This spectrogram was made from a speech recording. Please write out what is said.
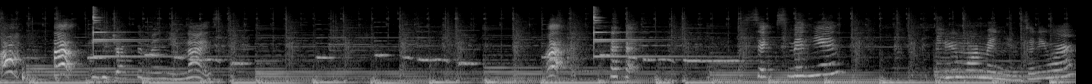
Oh! Oh! You dropped the minion. Nice. Ah! Six minions? Two more minions. Anywhere?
